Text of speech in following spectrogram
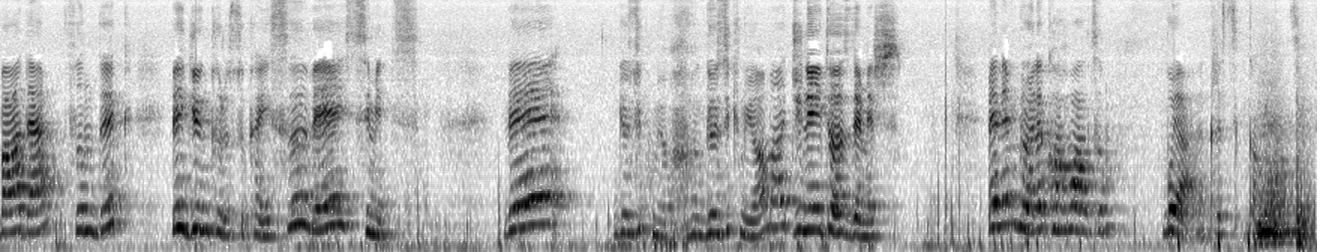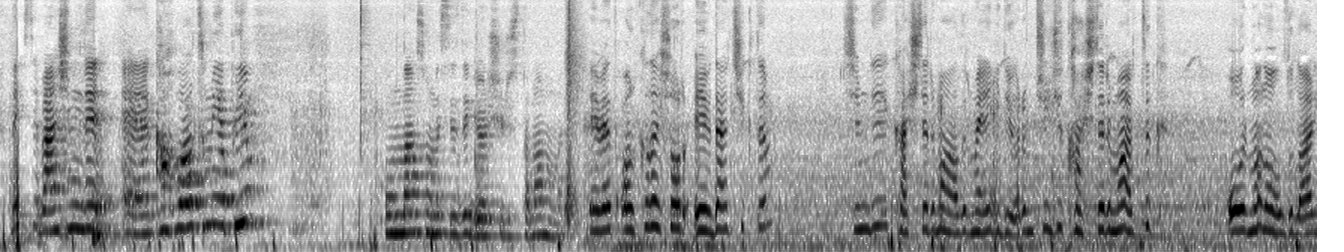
Badem, fındık ve gün kurusu kayısı ve simit. Ve gözükmüyor. gözükmüyor ama Cüneyt Özdemir. Benim böyle kahvaltım bu yani klasik kahvaltı. Neyse ben şimdi e, kahvaltımı yapayım. Ondan sonra sizle görüşürüz tamam mı? Evet arkadaşlar evden çıktım. Şimdi kaşlarımı aldırmaya gidiyorum. Çünkü kaşlarım artık orman oldular.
